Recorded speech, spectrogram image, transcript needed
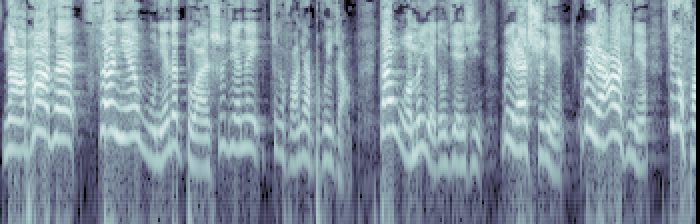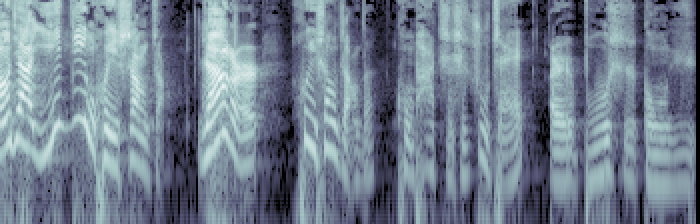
哪怕在三年五年的短时间内，这个房价不会涨，但我们也都坚信，未来十年、未来二十年，这个房价一定会上涨。然而，会上涨的恐怕只是住宅，而不是公寓。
